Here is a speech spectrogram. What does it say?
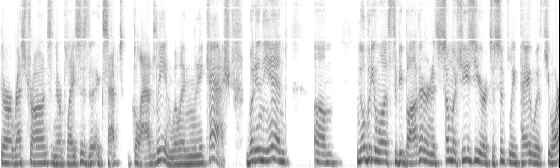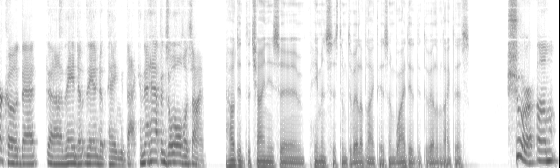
there are restaurants and there are places that accept gladly and willingly cash. But in the end, um, nobody wants to be bothered, and it's so much easier to simply pay with QR code that uh, they end up they end up paying me back, and that happens all the time. How did the Chinese uh, payment system develop like this, and why did it develop like this? Sure. Um,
